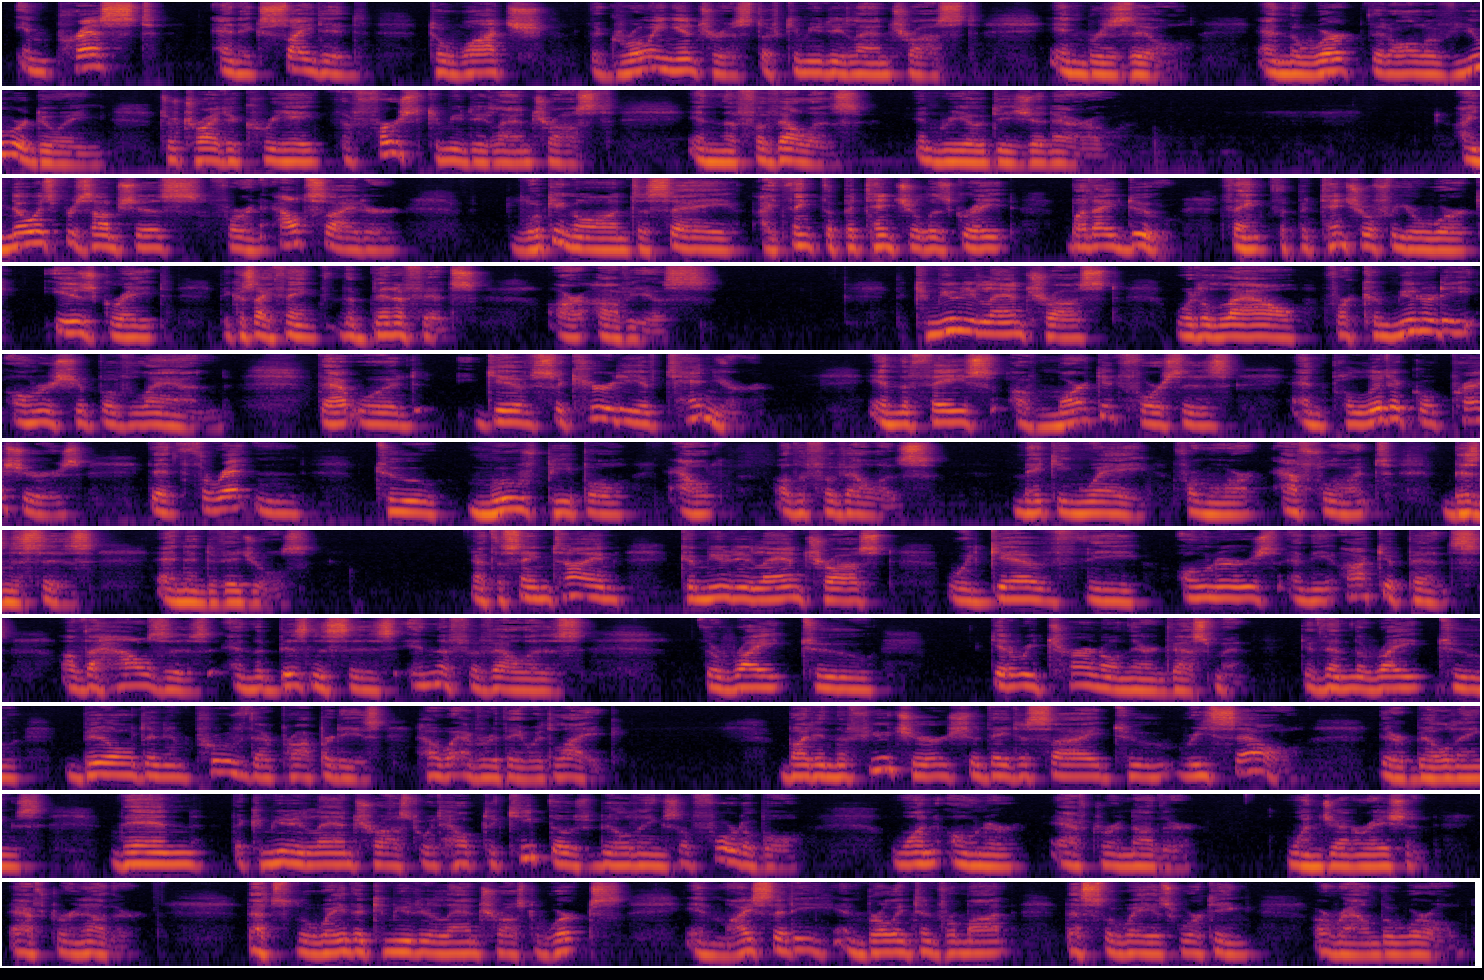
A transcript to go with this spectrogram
impressed and excited to watch the growing interest of Community Land Trust in Brazil and the work that all of you are doing to try to create the first Community Land Trust in the favelas in Rio de Janeiro. I know it's presumptuous for an outsider looking on to say, I think the potential is great, but I do think the potential for your work is great because I think the benefits are obvious. The Community Land Trust would allow for community ownership of land that would give security of tenure in the face of market forces and political pressures that threaten to move people out of the favelas, making way for more affluent businesses and individuals. At the same time, Community Land Trust would give the owners and the occupants of the houses and the businesses in the favelas the right to get a return on their investment, give them the right to build and improve their properties however they would like. But in the future, should they decide to resell their buildings, then the Community Land Trust would help to keep those buildings affordable, one owner after another, one generation after another. That's the way the Community Land Trust works in my city, in Burlington, Vermont. That's the way it's working around the world.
